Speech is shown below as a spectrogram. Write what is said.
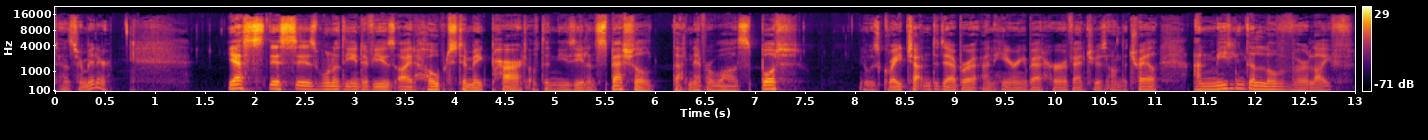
Sounds familiar. Yes, this is one of the interviews I'd hoped to make part of the New Zealand special that never was, but it was great chatting to Debra and hearing about her adventures on the trail and meeting the love of her life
